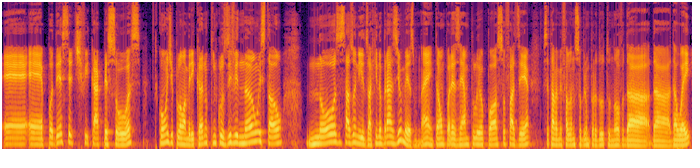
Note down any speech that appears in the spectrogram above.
é, é poder certificar pessoas com diploma americano que inclusive não estão nos Estados Unidos, aqui no Brasil mesmo, né? Então, por exemplo, eu posso fazer. Você estava me falando sobre um produto novo da, da, da Way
